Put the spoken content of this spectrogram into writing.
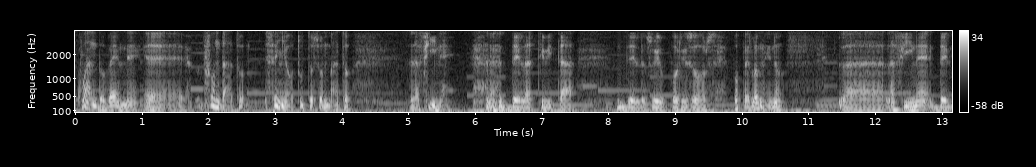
quando venne eh, fondato, segnò tutto sommato la fine dell'attività dello sviluppo risorse, o perlomeno la, la fine del,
